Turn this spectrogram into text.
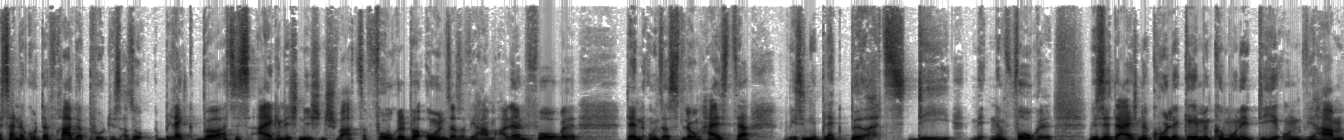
Das ist eine gute Frage, Putis. Also Blackbirds ist eigentlich nicht ein schwarzer Vogel bei uns. Also wir haben alle einen Vogel, denn unser Slogan heißt ja, wir sind die Blackbirds, die mit einem Vogel. Wir sind eigentlich eine coole Gaming-Community und wir haben,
